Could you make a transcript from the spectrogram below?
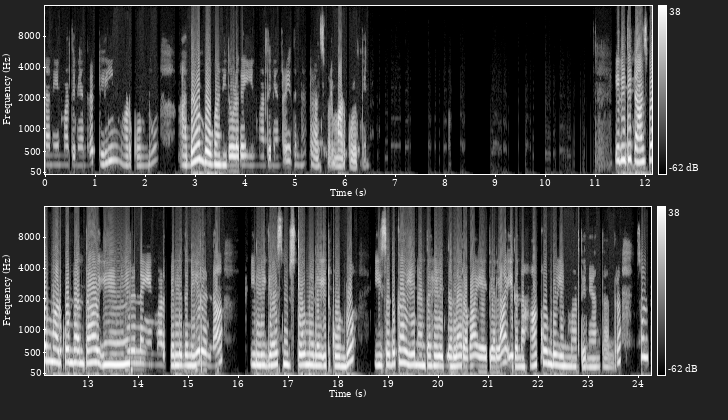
ನಾನು ಏನ್ ಮಾಡ್ತೀನಿ ಅಂದ್ರೆ ಕ್ಲೀನ್ ಮಾಡ್ಕೊಂಡು ಅದ ಬೋಗಾನಿದೊಳಗೆ ಏನ್ ಮಾಡ್ತೀನಿ ಅಂದ್ರೆ ಇದನ್ನ ಟ್ರಾನ್ಸ್ಫರ್ ಮಾಡ್ಕೊಳ್ತೀನಿ. ಈ ರೀತಿ ಟ್ರಾನ್ಸ್ಫರ್ ಮಾಡ್ಕೊಂಡಂತ ಈ ನೀರನ್ನ ಏನ್ ಮಾಡ್, ಬೆಲ್ಲದ ನೀರನ್ನ ಇಲ್ಲಿ ಗ್ಯಾಸ್ ಸ್ಟೋವ್ ಮೇಲೆ ಇಟ್ಕೊಂಡು ಈ ಸದಕ ಏನಂತ ಹೇಳಿದ್ನಲ್ಲ ರವಾ ಐತೆಲ್ಲ ಇದನ್ನ ಹಾಕೊಂಡು ಏನ್ ಮಾಡ್ತೀನಿ ಅಂತ ಅಂದ್ರ ಸ್ವಲ್ಪ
